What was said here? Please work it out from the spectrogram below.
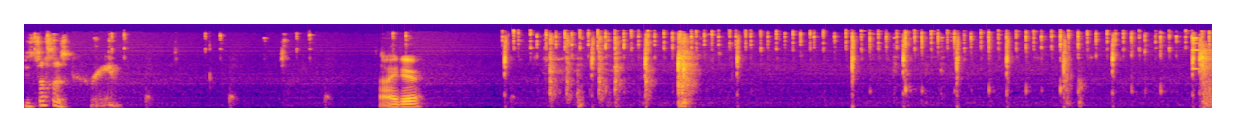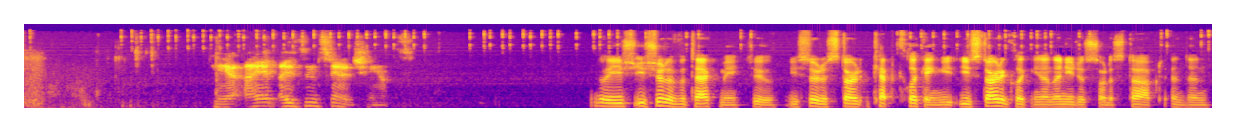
He still says cream. I do. Yeah, I I didn't stand a chance. Well, you, sh- you should have attacked me too. You sort of start kept clicking. You, you started clicking and then you just sort of stopped, and then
